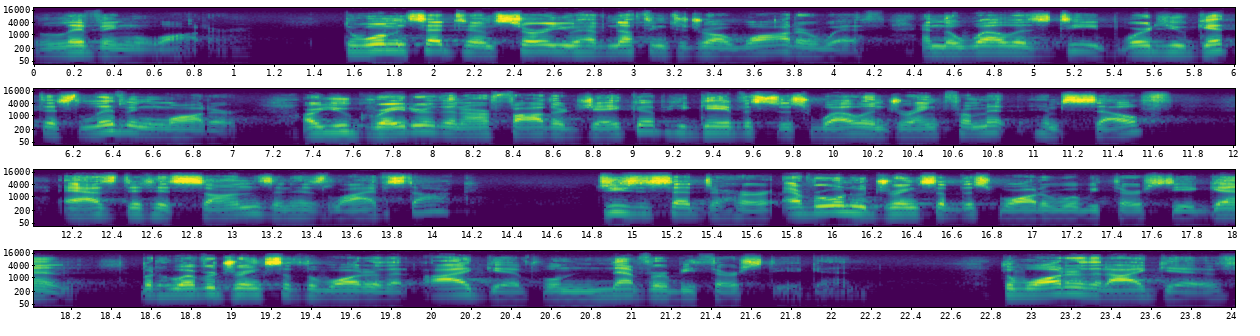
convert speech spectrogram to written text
living water. The woman said to him, Sir, you have nothing to draw water with, and the well is deep. Where do you get this living water? Are you greater than our father Jacob? He gave us this well and drank from it himself as did his sons and his livestock? Jesus said to her, Everyone who drinks of this water will be thirsty again, but whoever drinks of the water that I give will never be thirsty again. The water that I give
